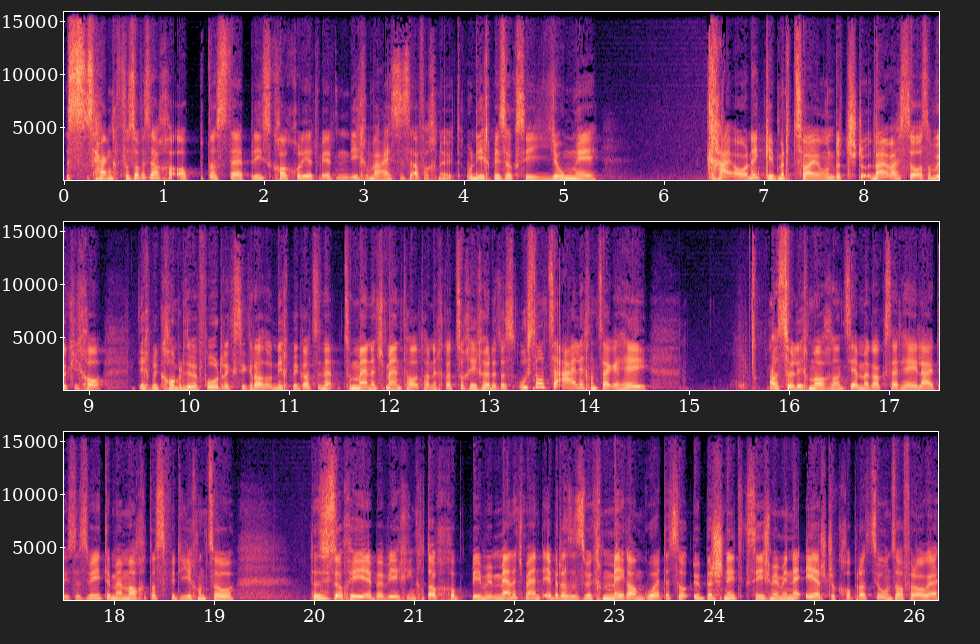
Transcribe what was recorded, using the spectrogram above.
es hängt von so vielen Sachen ab, dass der Preis kalkuliert wird und ich weiß es einfach nicht. Und ich bin so gewesen, Junge, keine Ahnung, gib mir 200 Stunden. Nein, weißt du, also wirklich, ich bin komplett überfordert gerade. Und ich bin gerade zum Management halt, habe ich gerade so ein bisschen das ausnutzen eigentlich und sagen, hey, was soll ich machen? Und sie haben mir gerade gesagt, hey, leite uns das weiter, wir machen das für dich und so das ist so ein eben, wie ich in Kontakt bin mit dem Management, eben, dass es wirklich mega ein guter so Überschnitt war mit meiner ersten Kooperationsanfrage.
